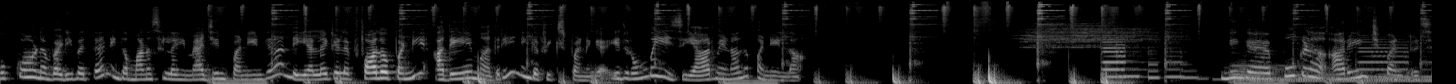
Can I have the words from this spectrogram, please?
முக்கோண வடிவத்தை நீங்கள் மனசில் இமேஜின் பண்ணிட்டு, அந்த இலைகளை ஃபாலோ பண்ணி அதே மாதிரி நீங்கள் ஃபிக்ஸ் பண்ணுங்கள் இது ரொம்ப ஈஸி. யார் வேணாலும் பண்ணிடலாம். நீங்கள் பூக்களை அரேஞ்ச் பண்றச்ச,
